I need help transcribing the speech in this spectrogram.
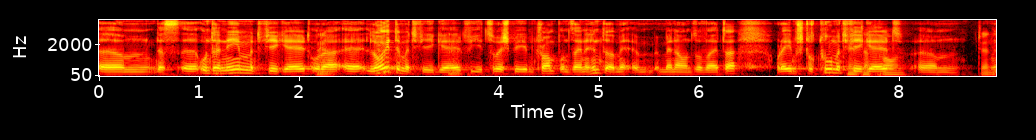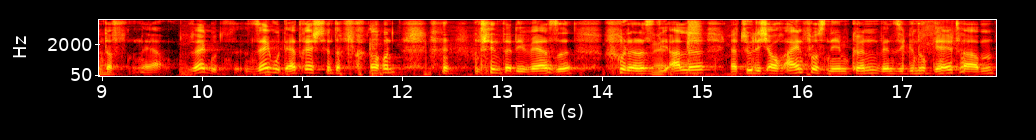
ähm, dass Unternehmen mit viel Geld oder Leute mit viel Geld, wie zum Beispiel eben Trump und seine Hintermänner und so weiter, oder eben Struktur mit viel Geld, ähm, hinter, ja, sehr gut, sehr gut. Er hat recht hinter Frauen und hinter diverse. Oder dass ja. die alle natürlich auch Einfluss nehmen können, wenn sie genug Geld haben.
